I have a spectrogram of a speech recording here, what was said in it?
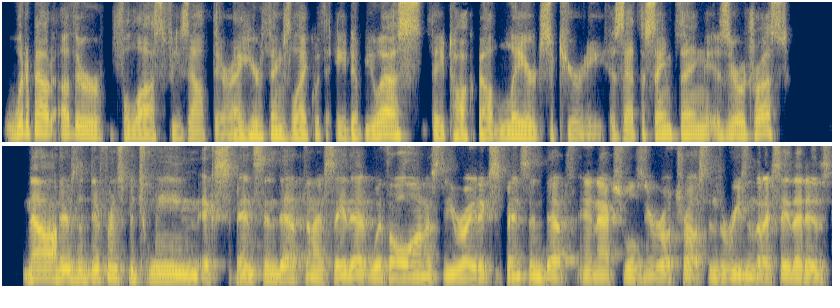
what about other philosophies out there? I hear things like with AWS, they talk about layered security. Is that the same thing as zero trust? No, there's a difference between expense in depth, and I say that with all honesty, right? Expense in depth and actual zero trust. And the reason that I say that is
